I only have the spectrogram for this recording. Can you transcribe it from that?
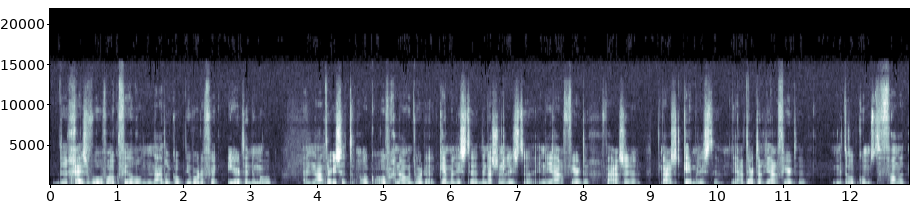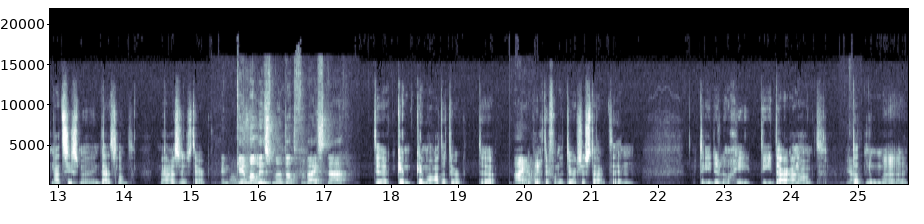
de grijze wolven ook veel nadruk op. Die worden vereerd en noem maar op. En later is het ook overgenomen door de Kemalisten, de nationalisten. In de jaren 40 waren ze, waren ze de Kemalisten, jaren 30, jaren 40. Met de opkomst van het nazisme in Duitsland waren ze sterk. En Kemalisme, dat verwijst naar? De Kem Kemal Atatürk, de ah, ja. oprichter van de Turkse staat. En de ideologie die daaraan hangt. Dat noemen we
